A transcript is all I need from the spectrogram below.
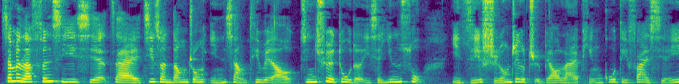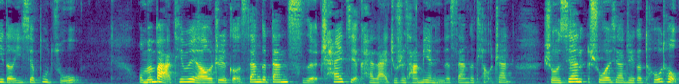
下面来分析一些在计算当中影响 TVL 精确度的一些因素，以及使用这个指标来评估 DeFi 协议的一些不足。我们把 TVL 这个三个单词拆解开来，就是它面临的三个挑战。首先说一下这个 Total。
